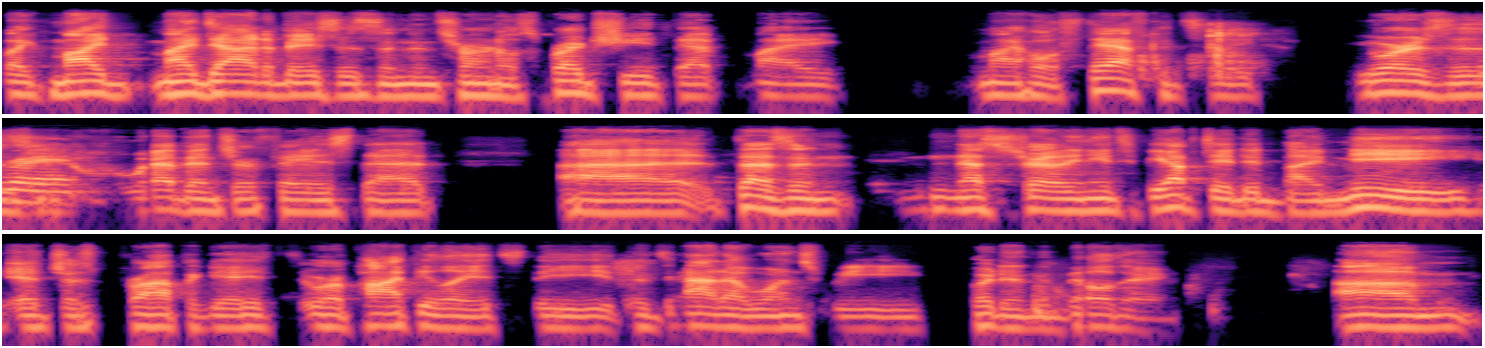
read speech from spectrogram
like my my database is an internal spreadsheet that my my whole staff could see. Yours is right. you know, a web interface that uh, doesn't necessarily need to be updated by me. It just propagates or populates the, the data once we put in the building. Um,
